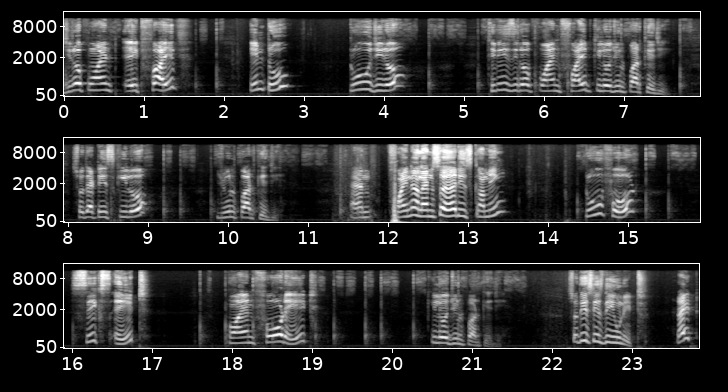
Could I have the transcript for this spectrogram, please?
0.85 into 2030.5 kilojoule per kg. So, that is kilo joule per kg and final answer is coming 2468.48 kilojoule per kg. So, this is the unit right.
